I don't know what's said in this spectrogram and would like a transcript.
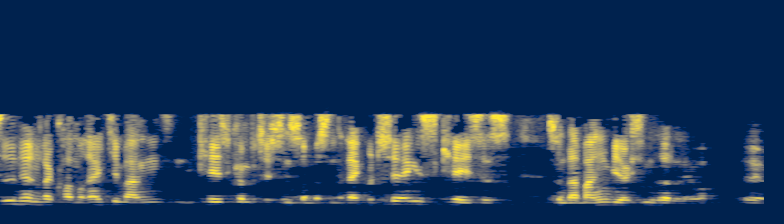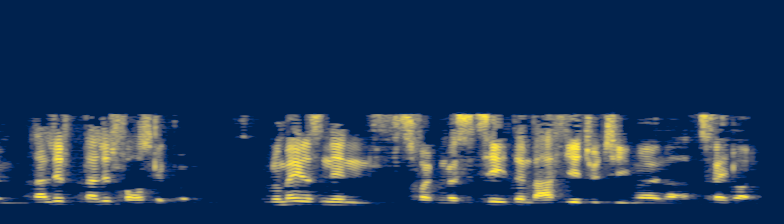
Sidenhen er der kommet rigtig mange sådan, case competitions, som er sådan rekrutteringscases, som der er mange virksomheder, der laver. Øhm, der, er lidt, der er lidt forskel på det. Normalt sådan en et universitet, den var 24 timer eller 3 døgn.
